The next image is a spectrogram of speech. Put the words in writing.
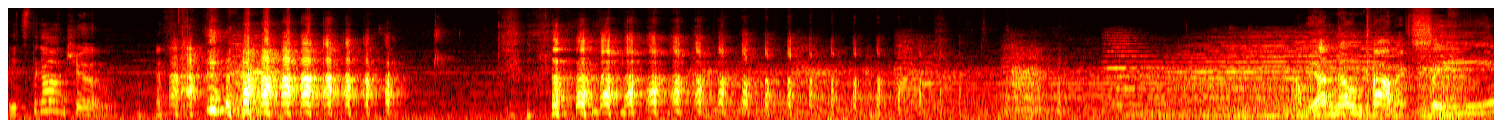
It's the Gong Show. I'm the unknown comics. See.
